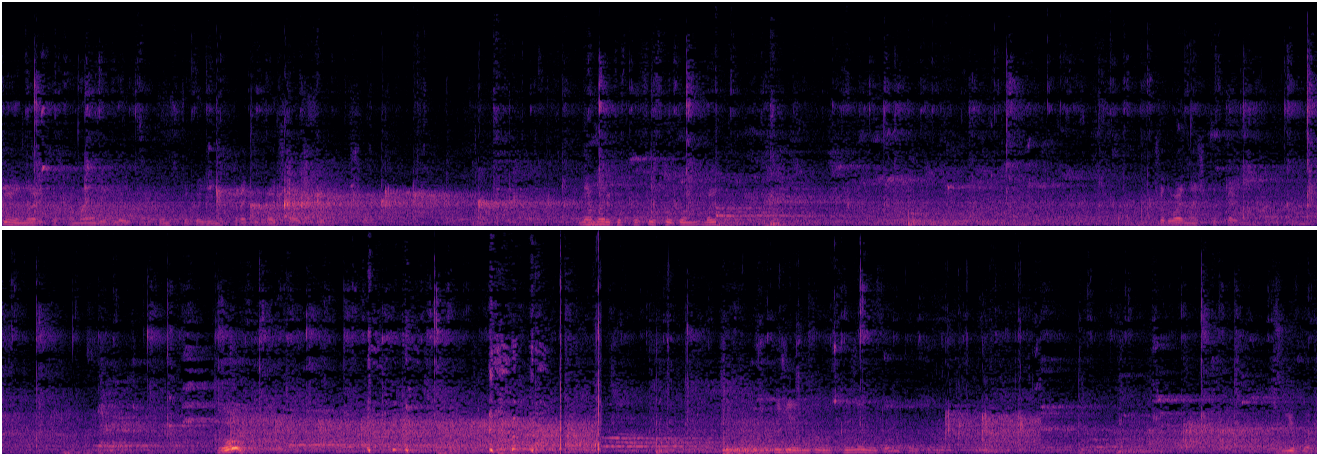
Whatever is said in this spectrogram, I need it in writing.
У Норика в команде, блядь, он столько денег тратит, два человека сегодня пришел. Я Мариков хочу, сколько он... блядь, Что, давай на очки ставить. Подожди, я не понял, сказал вот он просто? Ебать.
